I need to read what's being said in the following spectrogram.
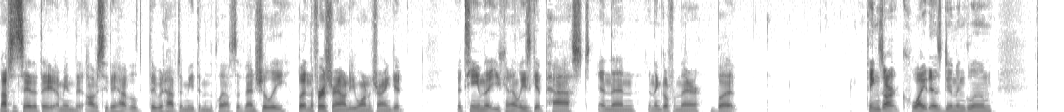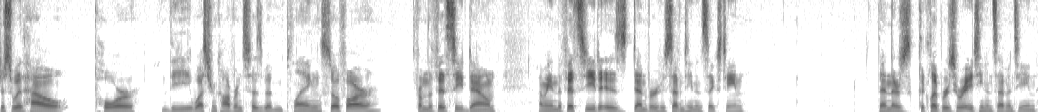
Not to say that they, I mean, obviously they have they would have to meet them in the playoffs eventually, but in the first round you want to try and get a team that you can at least get past and then and then go from there. But things aren't quite as doom and gloom, just with how poor the Western Conference has been playing so far from the fifth seed down. I mean, the fifth seed is Denver, who's 17 and 16. Then there's the Clippers, who are 18 and 17.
